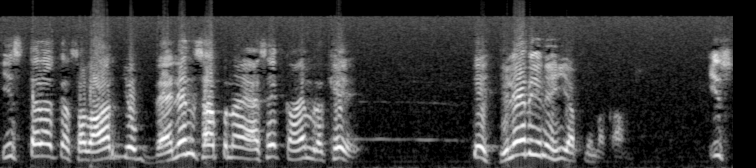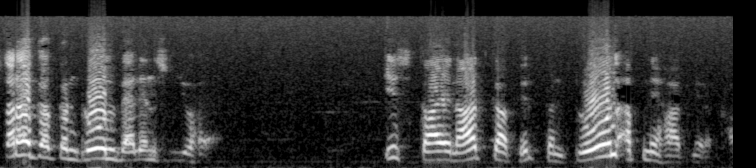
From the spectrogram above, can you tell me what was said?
اس طرح کا سوار جو بیلنس اپنا ایسے قائم رکھے کہ ہلے بھی نہیں اپنے مقام سے۔ اس طرح کا کنٹرول بیلنس جو ہے۔ اس کائنات کا پھر کنٹرول اپنے ہاتھ میں رکھا۔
